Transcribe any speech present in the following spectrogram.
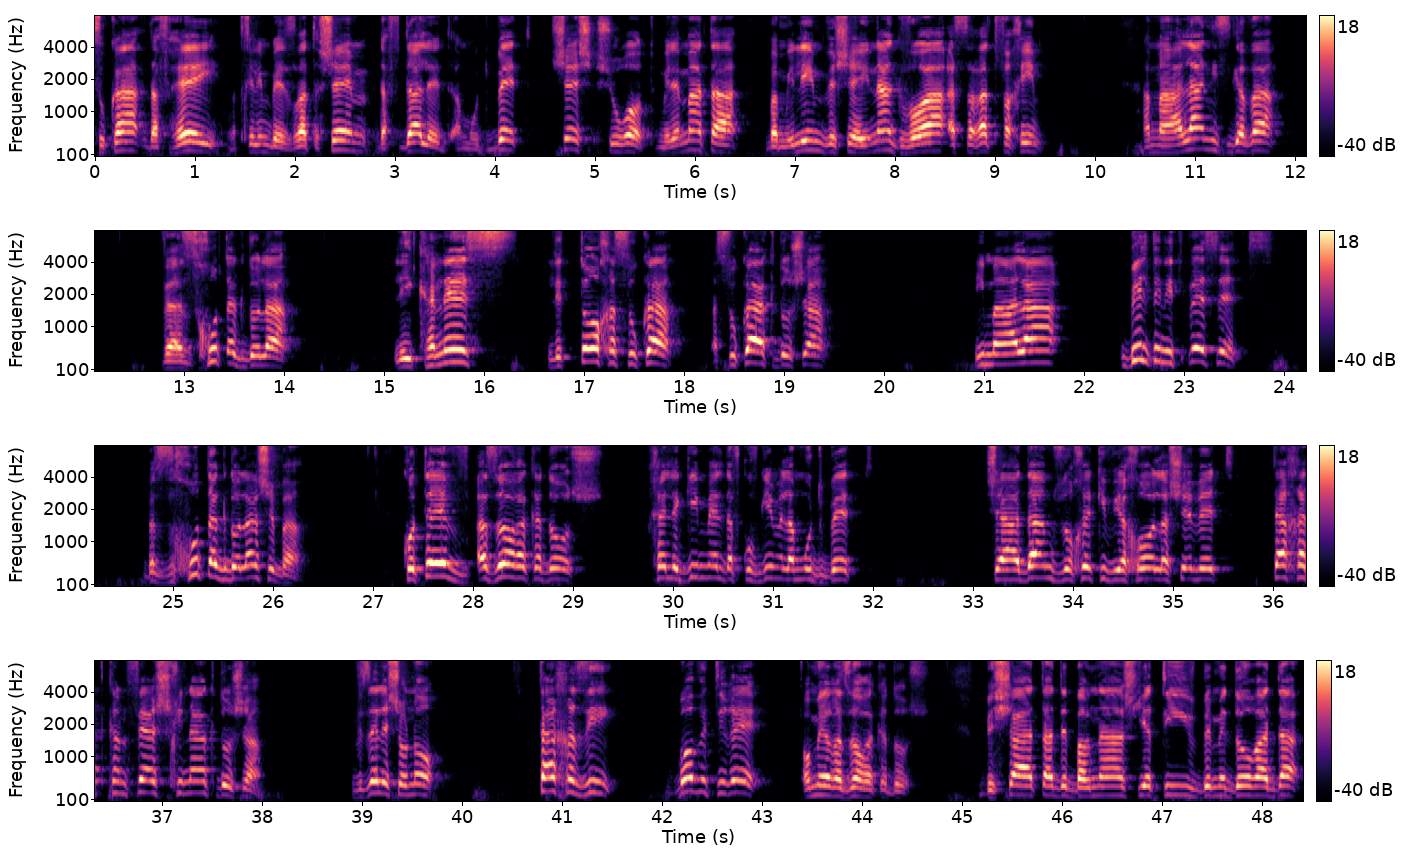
סוכה, דף ה', מתחילים בעזרת השם, דף ד', עמוד ב', שש שורות מלמטה, במילים ושאינה גבוהה עשרה טפחים. המעלה נשגבה והזכות הגדולה להיכנס לתוך הסוכה, הסוכה הקדושה, היא מעלה בלתי נתפסת בזכות הגדולה שבה. כותב הזוהר הקדוש, חלק ג' דף קג עמוד ב', שהאדם זוכה כביכול לשבת תחת כנפי השכינה הקדושה, וזה לשונו, תחזי, בוא ותראה, אומר הזוהר הקדוש, בשעתא דברנש יטיב במדור עדה,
